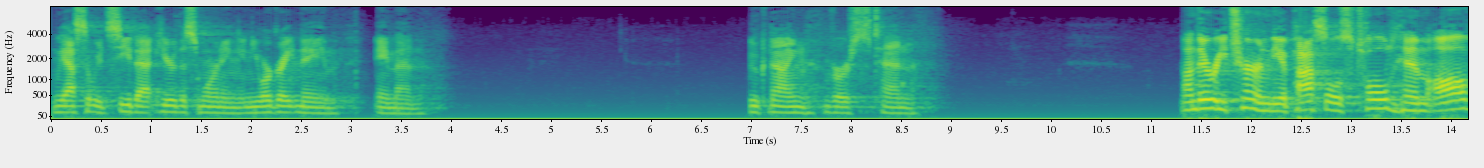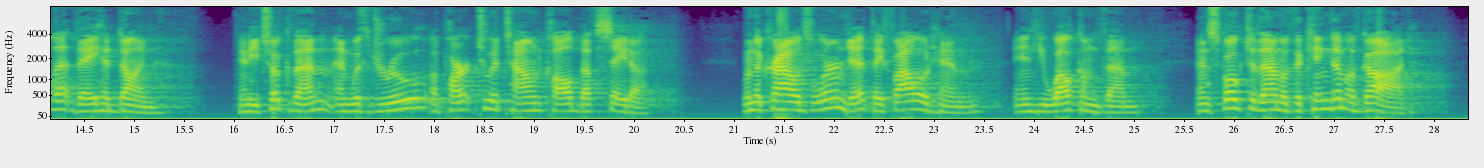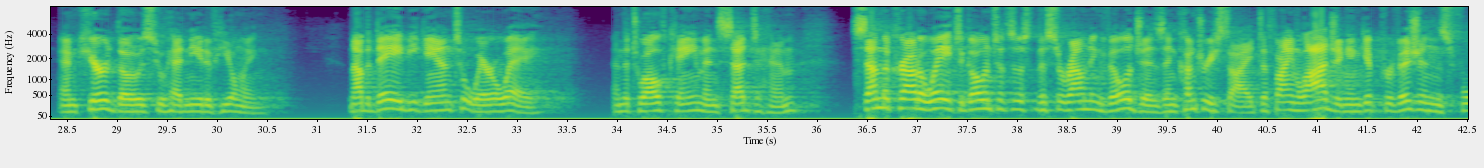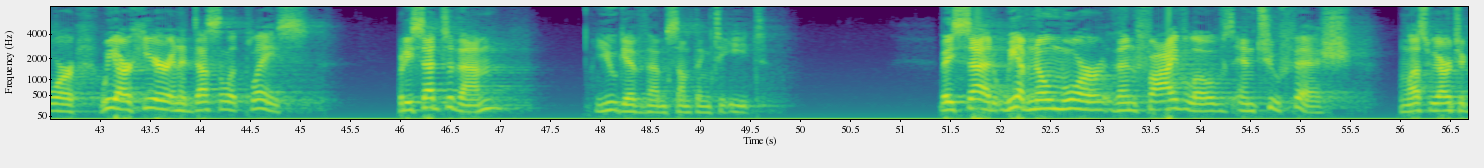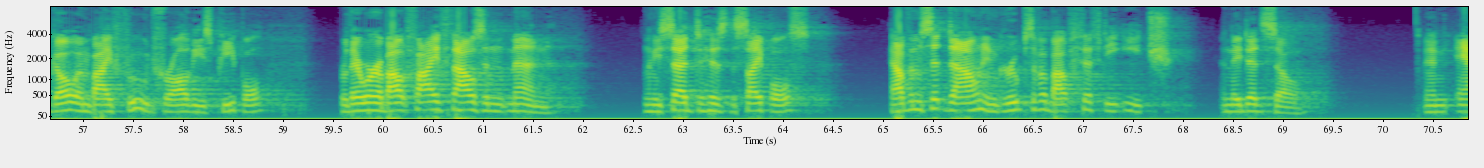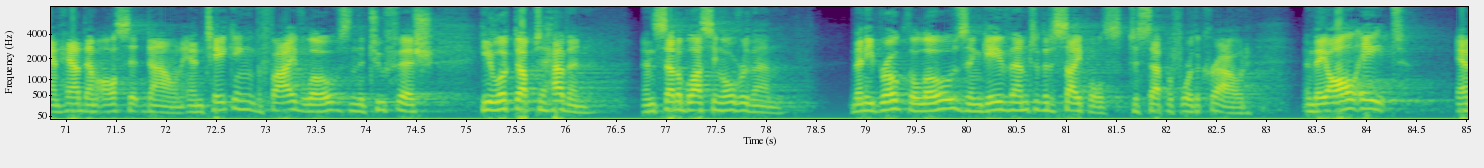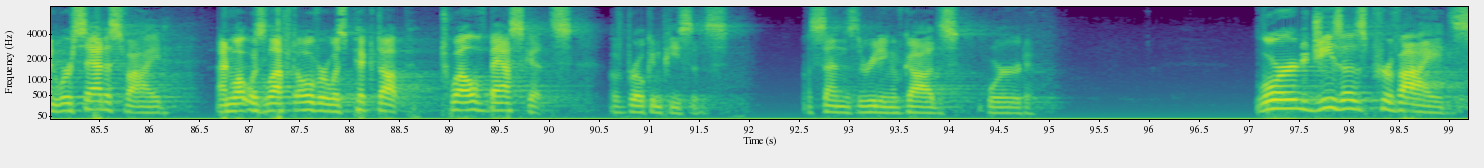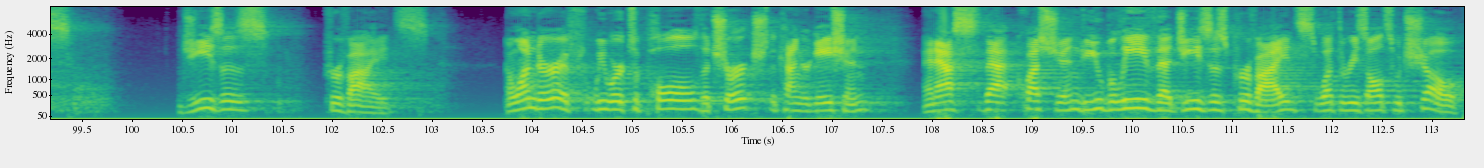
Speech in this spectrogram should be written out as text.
We ask that we'd see that here this morning. In your great name, amen. Luke 9, verse 10. On their return, the apostles told him all that they had done. And he took them and withdrew apart to a town called Bethsaida. When the crowds learned it, they followed him, and he welcomed them, and spoke to them of the kingdom of God, and cured those who had need of healing. Now the day began to wear away, and the twelve came and said to him, Send the crowd away to go into the surrounding villages and countryside to find lodging and get provisions, for we are here in a desolate place. But he said to them, You give them something to eat. They said, We have no more than five loaves and two fish, unless we are to go and buy food for all these people. For there were about five thousand men. And he said to his disciples, have them sit down in groups of about 50 each. And they did so. And, and had them all sit down. And taking the five loaves and the two fish, he looked up to heaven and said a blessing over them. Then he broke the loaves and gave them to the disciples to set before the crowd. And they all ate and were satisfied. And what was left over was picked up twelve baskets of broken pieces. Ascends the reading of God's word. Lord Jesus provides. Jesus provides. I wonder if we were to poll the church, the congregation, and ask that question, do you believe that Jesus provides, what the results would show?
